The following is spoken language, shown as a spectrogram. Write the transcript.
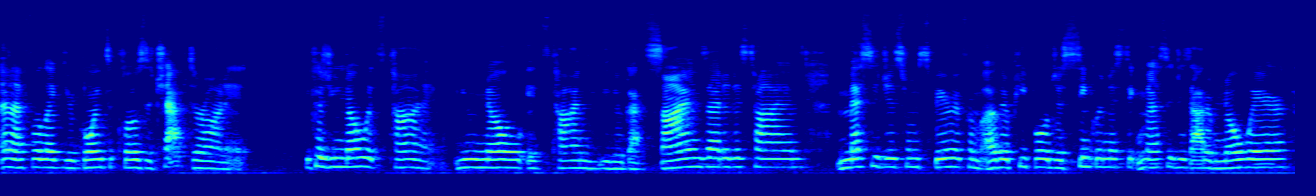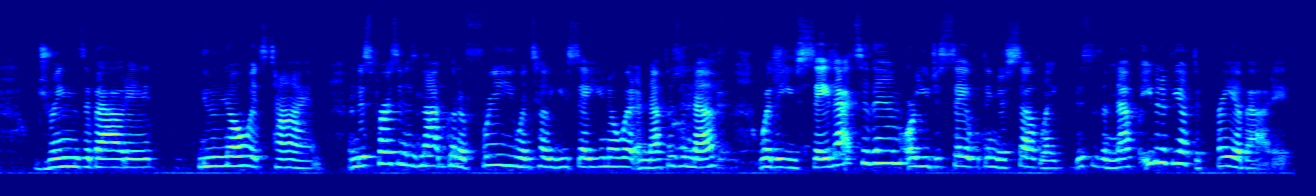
And I feel like you're going to close the chapter on it because you know it's time. You know it's time. You either got signs that it is time, messages from spirit, from other people, just synchronistic messages out of nowhere, dreams about it, you know it's time. And this person is not going to free you until you say, you know what, enough is enough. Whether you say that to them or you just say it within yourself, like, this is enough. Even if you have to pray about it,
